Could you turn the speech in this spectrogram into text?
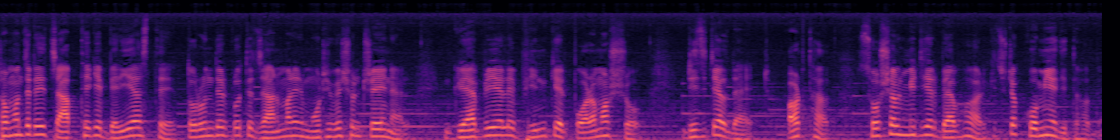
সমাজের এই চাপ থেকে বেরিয়ে আসতে তরুণদের প্রতি জার্মানির মোটিভেশন ট্রেনার গ্র্যাব্রিয়েলে ভিনকের পরামর্শ ডিজিটাল ডায়েট, অর্থাৎ সোশ্যাল মিডিয়ার ব্যবহার কিছুটা কমিয়ে দিতে হবে।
